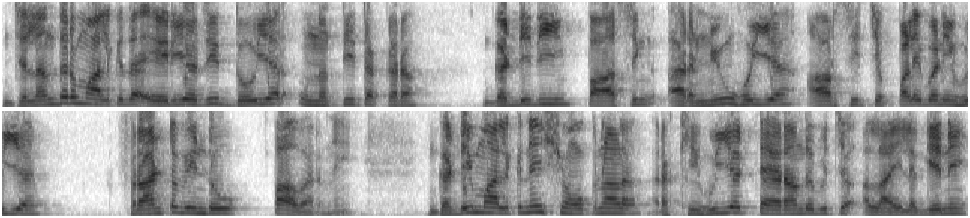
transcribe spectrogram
ਜਲੰਧਰ ਮਾਲਕ ਦਾ ਏਰੀਆ ਜੀ 2029 ਤੱਕ ਗੱਡੀ ਦੀ ਪਾਸਿੰਗ ਅਰਨਿਊ ਹੋਈ ਹੈ ਆਰਸੀ ਚਿੱਪ ਵਾਲੀ ਬਣੀ ਹੋਈ ਹੈ ਫਰੰਟ ਵਿੰਡੋ ਪਾਵਰ ਨੇ। ਗੱਡੀ ਮਾਲਕ ਨੇ ਸ਼ੌਂਕ ਨਾਲ ਰੱਖੀ ਹੋਈ ਹੈ ਟਾਇਰਾਂ ਦੇ ਵਿੱਚ ਅਲਾਈ ਲੱਗੇ ਨੇ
